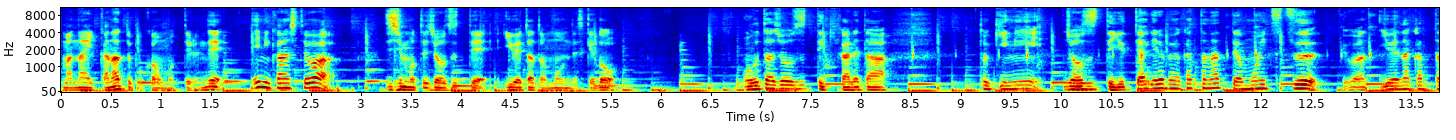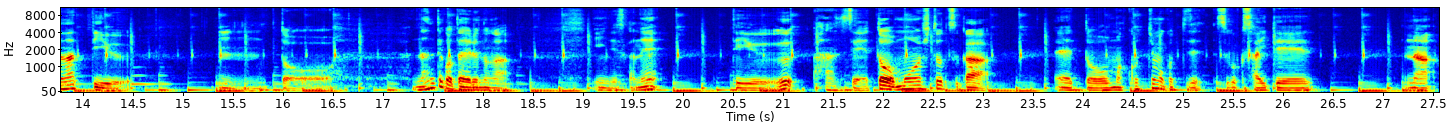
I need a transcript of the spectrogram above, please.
まあないかなって僕は思ってるんで絵に関しては自信持って上手って言えたと思うんですけどお歌上手って聞かれた時に上手って言ってあげればよかったなって思いつつ言えなかったなっていううんとなんて答えるのがいいんですかね？っていう反省ともう一つがえっ、ー、とまあこっちもこっちですごく最低な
